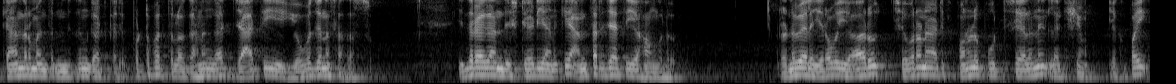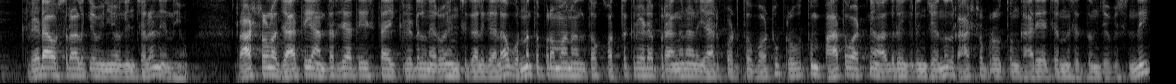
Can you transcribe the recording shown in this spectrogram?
కేంద్ర మంత్రి నితిన్ గడ్కరీ పుట్టపర్తిలో ఘనంగా జాతీయ యువజన సదస్సు. ఇందిరాగాంధీ స్టేడియానికి అంతర్జాతీయ హంగులు. రెండు వేల ఇరవై ఆరు చివరి నాటికి పనులు పూర్తి చేయాలని లక్ష్యం. ఇకపై క్రీడా అవసరాలకే వినియోగించాలని నిర్ణయం. రాష్ట్రంలో జాతీయ అంతర్జాతీయ స్థాయి క్రీడలు నిర్వహించగలిగేలా ఉన్నత ప్రమాణాలతో కొత్త క్రీడా ప్రాంగణాల ఏర్పాటుతో పాటు ప్రభుత్వం పాత వాటిని ఆధునీకరించేందుకు రాష్ట్ర ప్రభుత్వం కార్యాచరణ సిద్ధం చేసింది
